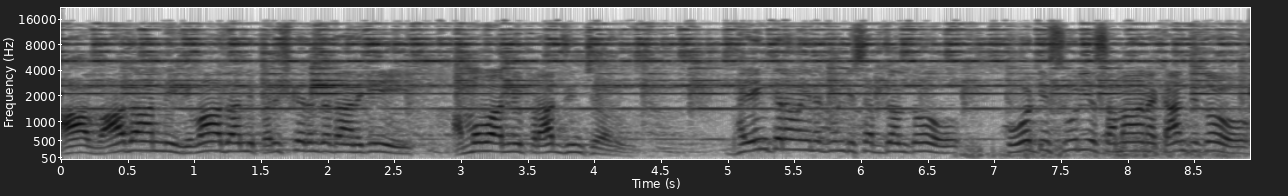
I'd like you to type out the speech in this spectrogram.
ఆ వాదాన్ని వివాదాన్ని పరిష్కరించడానికి అమ్మవారిని ప్రార్థించాడు. భయంకరమైనటువంటి శబ్దంతో కోటి సూర్య సమాన కాంతితో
